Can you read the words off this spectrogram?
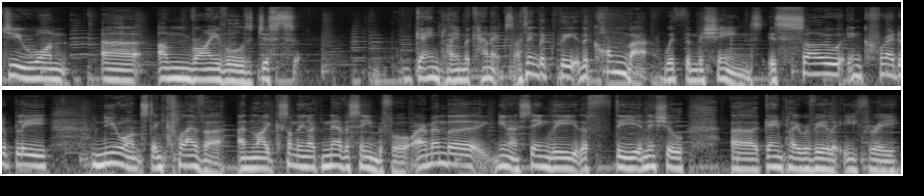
Do you want uh, unrivaled just gameplay mechanics? I think the, the, the combat with the machines is so incredibly nuanced and clever and like something I'd never seen before. I remember, you know, seeing the, the, the initial uh, gameplay reveal at E3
